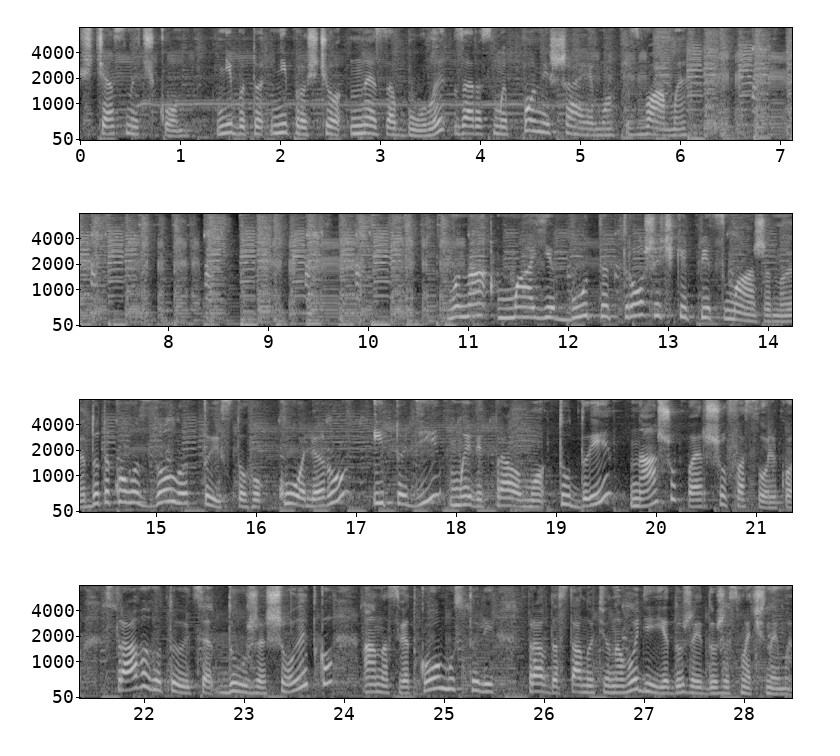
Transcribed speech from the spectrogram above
з часничком. Нібито ні про що не забули. Зараз ми помішаємо з вами Вона має бути трошечки підсмаженою до такого золотистого кольору, і тоді ми відправимо туди нашу першу фасольку. Страви готуються дуже швидко, а на святковому столі правда стануть у нагоді і є дуже і дуже смачними.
